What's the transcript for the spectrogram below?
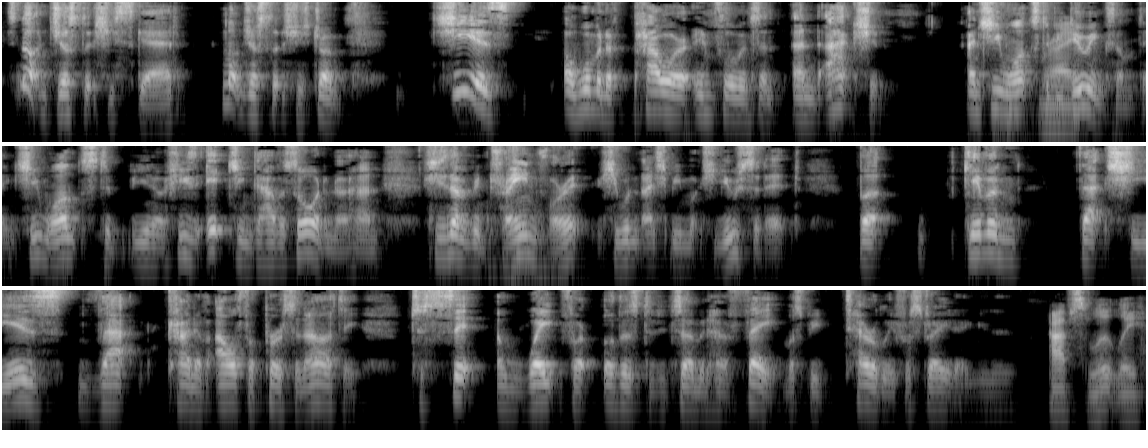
It's not just that she's scared, not just that she's drunk. She is a woman of power, influence, and, and action. And she wants to right. be doing something. She wants to, you know, she's itching to have a sword in her hand. She's never been trained for it. She wouldn't actually be much use at it. But given that she is that kind of alpha personality, to sit and wait for others to determine her fate must be terribly frustrating. You know? Absolutely,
